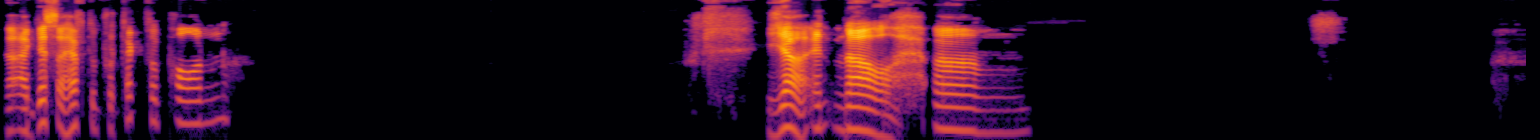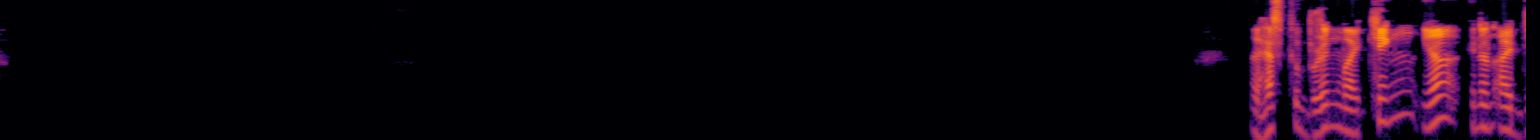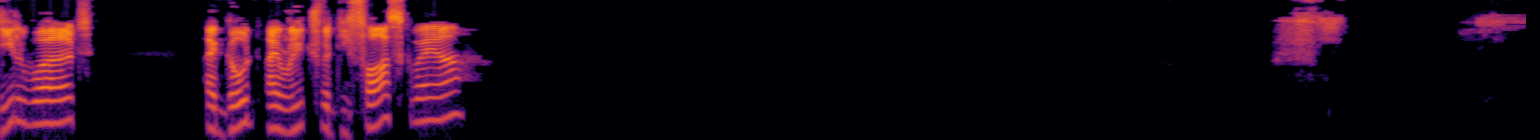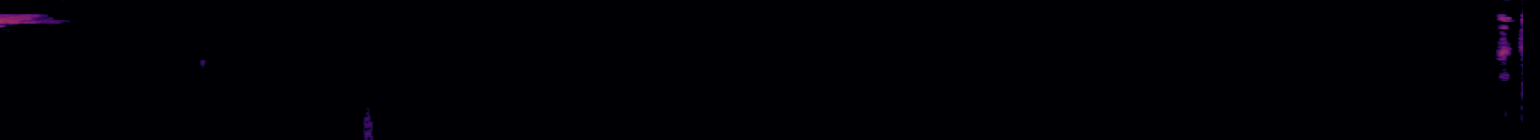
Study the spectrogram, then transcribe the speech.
Now, I guess I have to protect the pawn. Yeah, and now. Um, I have to bring my king. Yeah, in an ideal world, I go. I reach the d4 square.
